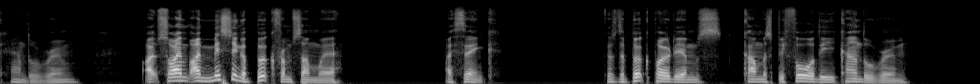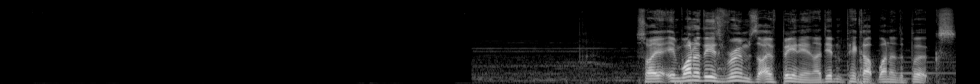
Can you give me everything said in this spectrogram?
Candle room. I, so I'm I'm missing a book from somewhere. I think. Because the book podiums comes before the candle room. So in one of these rooms that I've been in, I didn't pick up one of the books.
